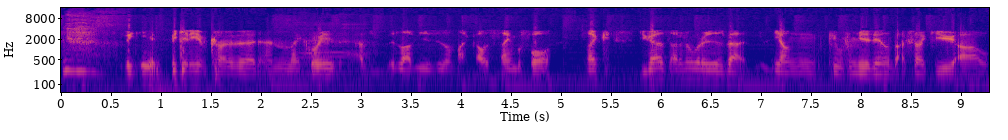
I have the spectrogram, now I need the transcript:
beginning, beginning of COVID, and like we absolutely love New Zealand. Like I was saying before, like you guys, I don't know what it is about young people from New Zealand, but I feel like you are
